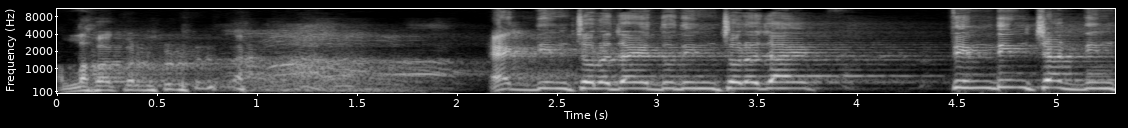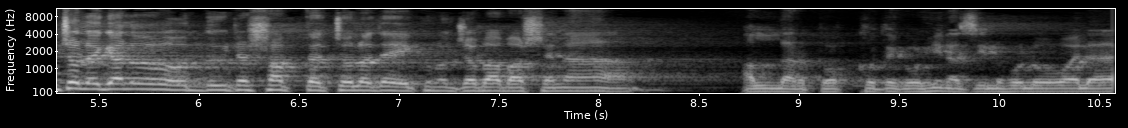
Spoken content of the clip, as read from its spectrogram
আল্লাহ? একদিন চলে যায়, দুদিন চলে যায়, তিন দিন, চার দিন চলে গেল, দুইটা সপ্তাহ চলে যায়, কোনো জবাব আসে না। আল্লাহর পক্ষ থেকে ওহিনাজিল হলো আল্লাহ।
